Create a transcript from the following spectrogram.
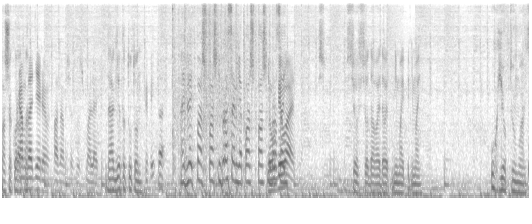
Паш, Прям аккуратно. за деревом по нам сейчас будешь шмалять. Да, где-то тут он. Ты- Ай, блядь, Паш, Паш, не бросай меня, Паш, Паш, не Не бросай. убивает. Все, все, давай, давай, поднимай, поднимай. Ух, ёб твою мать.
